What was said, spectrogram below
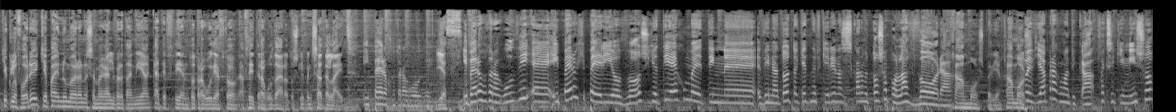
κυκλοφορεί και πάει νούμερο ένα σε Μεγάλη Βρετανία κατευθείαν το τραγούδι αυτό, αυτή η τραγουδάρα, το Sleeping Satellite. Υπέροχο τραγούδι. Yes. Υπέροχο τραγούδι, ε, υπέροχη περίοδος, γιατί έχουμε την ε, δυνατότητα και την ευκαιρία να σας κάνουμε τόσα πολλά δώρα. Χαμός, παιδιά, χαμός. Παιδιά, πραγματικά θα ξεκινήσω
